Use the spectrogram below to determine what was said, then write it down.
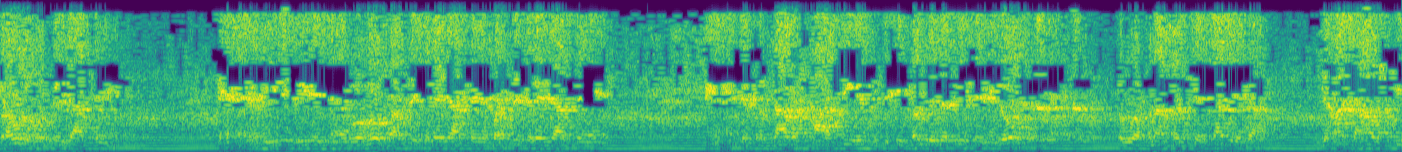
प्रौढ़ होते जाते हैं। धीरे धीरे जो है वो बढ़ते चले जाते हैं, बढ़ते चले जाते हैं। जब वृद्धावस्था आती है तो किसी बंद गति से मिलो तो वो अपना परिचय क्या देगा? जहाँ जहाँ उसकी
